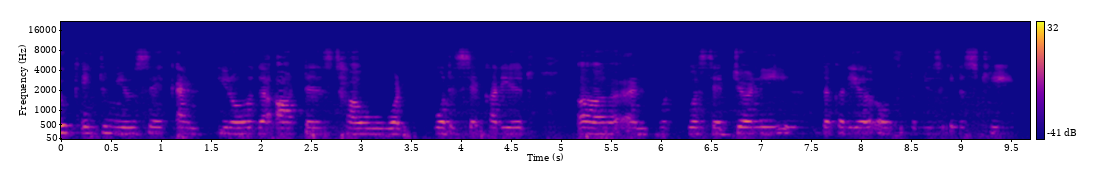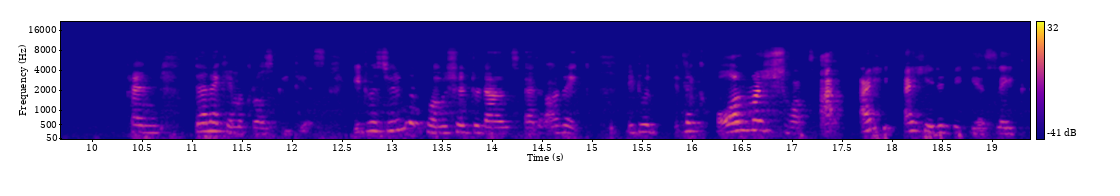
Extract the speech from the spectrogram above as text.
look into music and you know the artist, how what what is their career, uh, and what was their journey in the career of the music industry and then I came across BTS. It was during the permission to dance era. Like it was like all my shorts. I I I hated BTS. Like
